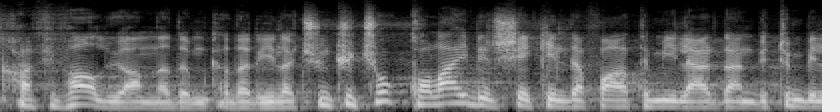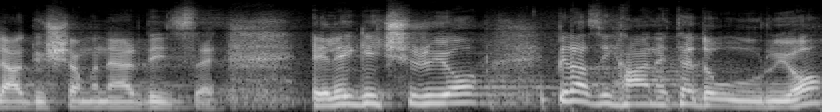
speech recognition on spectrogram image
Hafife alıyor anladığım kadarıyla. Çünkü çok kolay bir şekilde Fatimilerden bütün Biladüşşam'ı neredeyse ele geçiriyor. Biraz ihanete de uğruyor.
